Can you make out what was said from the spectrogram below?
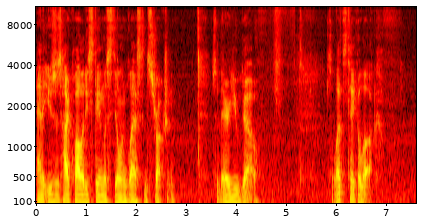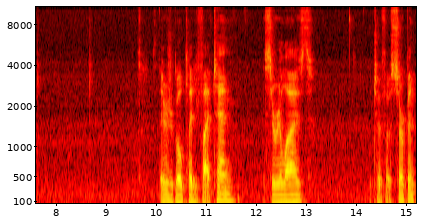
and it uses high quality stainless steel and glass construction. So there you go. So let's take a look. There's your gold plated 510, serialized, Wotofo Serpent.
